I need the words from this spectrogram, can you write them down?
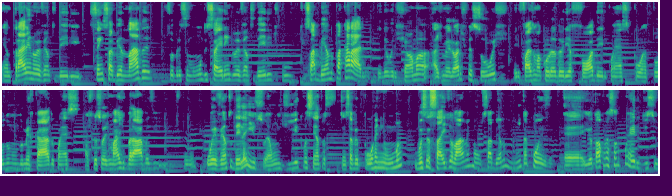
entrarem no evento dele sem saber nada sobre esse mundo e saírem do evento dele, tipo, sabendo pra caralho, entendeu? Ele chama as melhores pessoas, ele faz uma curadoria foda, ele conhece, porra, todo mundo do mercado, conhece as pessoas mais brabas e, tipo, o evento dele é isso, é um dia que você entra sem saber porra nenhuma e você sai de lá, meu irmão, sabendo muita coisa. É, e eu tava conversando com ele disso,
